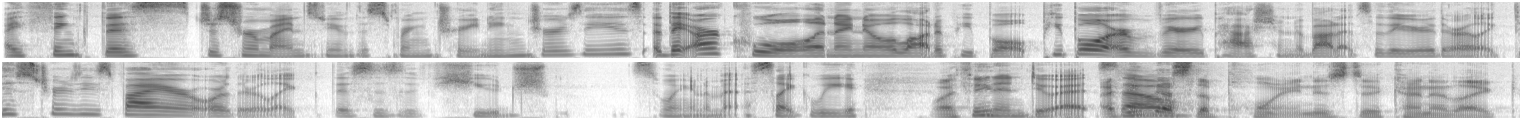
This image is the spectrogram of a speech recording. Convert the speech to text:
I think this just reminds me of the spring training jerseys. They are cool, and I know a lot of people people are very passionate about it. So they're either are like this jersey's fire, or they're like this is a huge swing and a miss. Like we Well, I think didn't do it. I so think that's the point is to kind of like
